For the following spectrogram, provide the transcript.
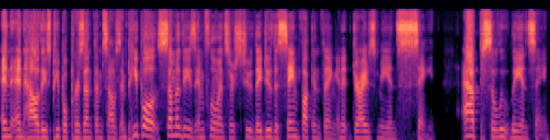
and and how these people present themselves. And people some of these influencers too they do the same fucking thing and it drives me insane absolutely insane.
